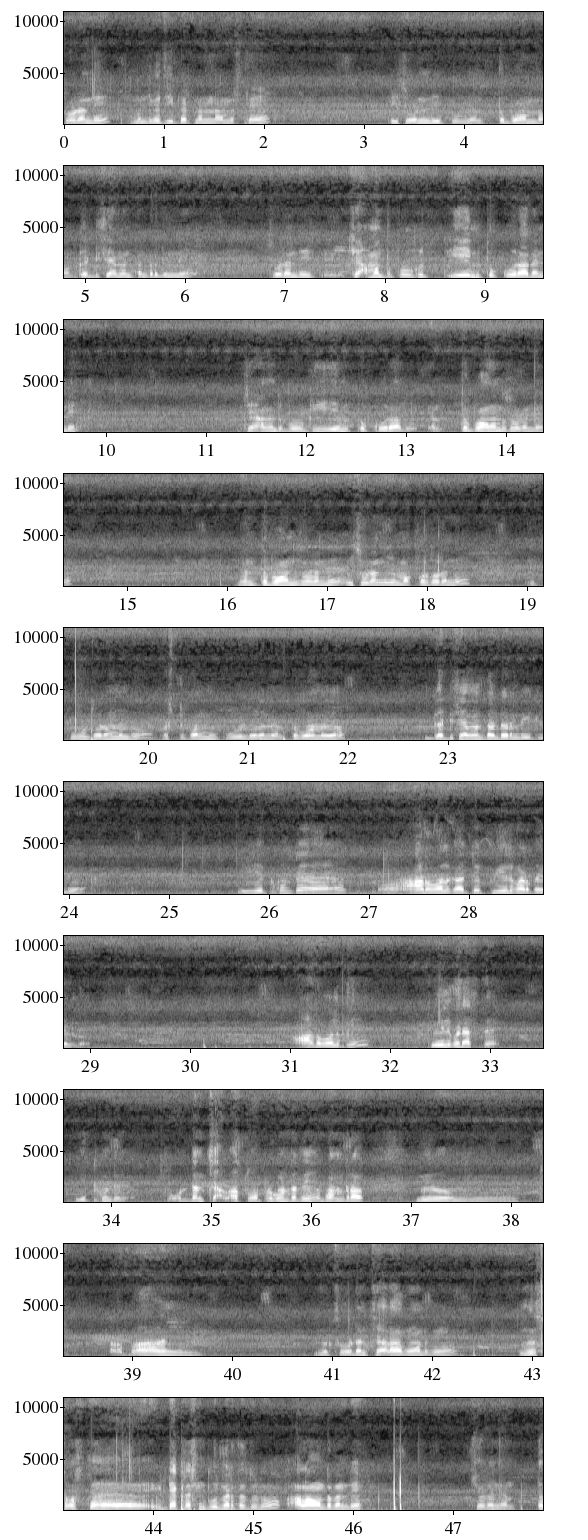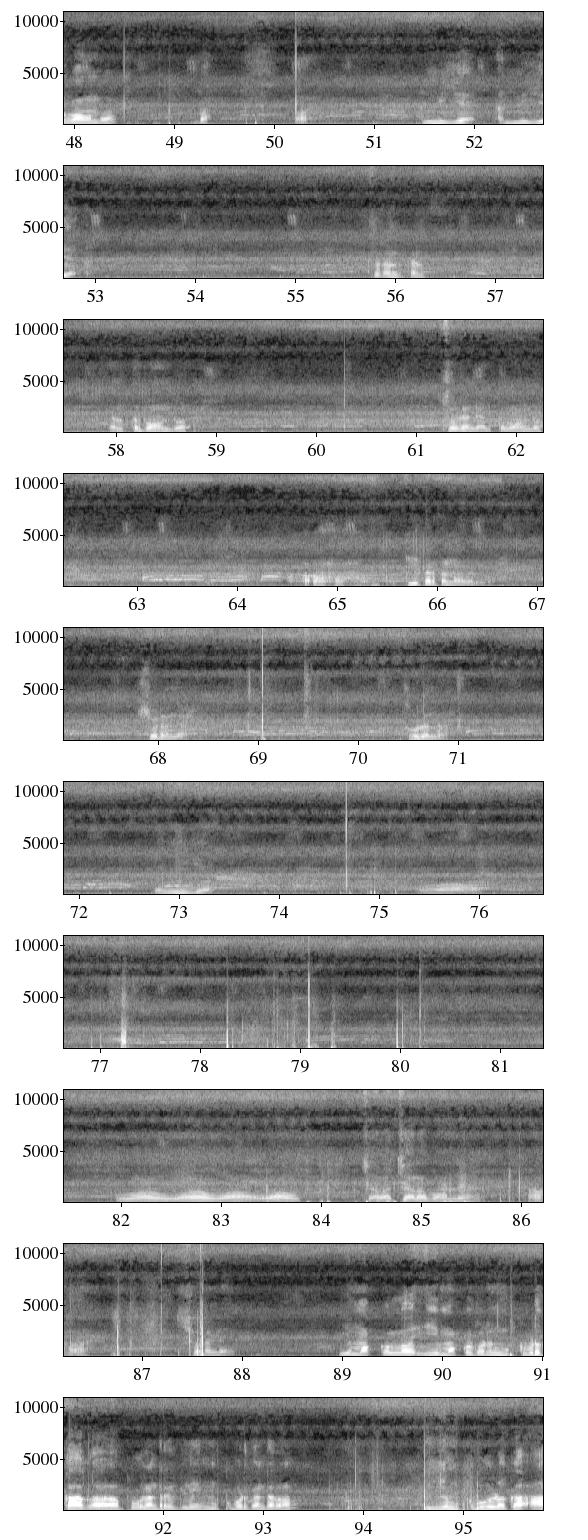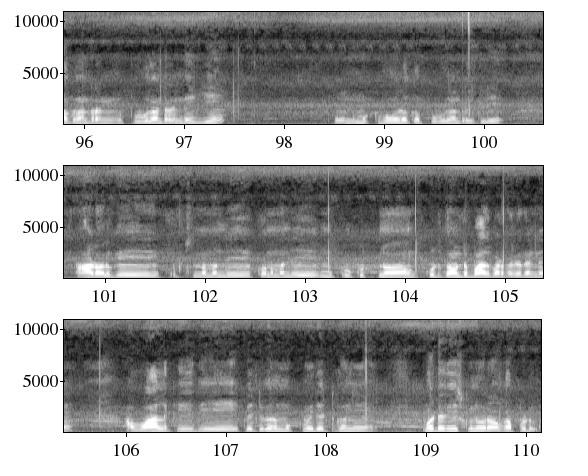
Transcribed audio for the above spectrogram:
చూడండి ముందుగా చూపెట్టినాను నమస్తే. ఇది చూడండి ఈ పువ్వు ఎంత బాగుందో. గడ్డి చామంతి అంటారు దీన్ని. చూడండి చామంతి పువ్వుకు ఏమి తక్కువ రాదండి. చామంతి పువ్వుకి ఏమి తక్కువ రాదు. ఎంత బాగుందో చూడండి. ఎంత బాగుంది చూడండి. ఇది చూడండి ఈ మొక్కలు చూడండి. ఈ పువ్వులు చూడండి ముందు. ఫస్ట్ ఆఫ్ ఆల్ పువ్వులు చూడండి ఎంత బాగున్నాయో. గడ్డి సేమంత అంటారండి వీటిని. ఇవి ఎత్తుకుంటే ఆడవాళ్ళకి అయితే పీలు పడతాయండి. ఆడవాళ్ళకి పీలు పడేస్తాయి. ఇవి చూడడానికి చాలా సూపర్గా ఉంటుంది. వండర మీరు అబ్బా మీరు చూడడానికి చాలా బాగుంటుంది. మీరు చూస్తే ఈ డెకరేషన్ పూలు పెడతారు చూడు అలా ఉంటుందండి. చూడండి ఎంత బాగుందో. బా బా. అన్నీ ఇయ్యే అన్నీ ఇయ్యే చూడండి ఫ్రెండ్స్ ఎంత బాగుందో. చూడండి ఎంత బాగుందో ఆహా కీ పెడుతున్నావు అండి చూడండి చూడండి అన్నీ ఇయ్యే ఓ. వావ్ వావ్ వావ్ వావ్ చాలా చాలా బాగుంది ఆహా చూడండి ఈ మొక్కల్లో ఈ మొక్కలు చూడండి ముక్కుబుడక పువ్వులు అంటారు వీటిని ముక్కుబుడక అంటారు. ఇవి ముక్కుబుడక ఆకులు అంటారండి పువ్వులు అంటారండి ఇవి. చూడండి ముక్కుబుడక పువ్వులు అంటారు వీటిని. ఆడవాళ్ళకి కొంతమంది కొంతమంది ముక్కు కుట్టిన కుడుతూ ఉంటే బాధపడతారు కదండి. వాళ్ళకి ఇది పెట్టుకొని ముక్కు మీద పెట్టుకొని ఫోటో తీసుకునేవారు ఒకప్పుడు.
